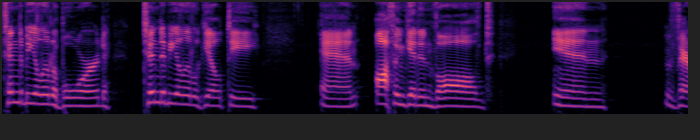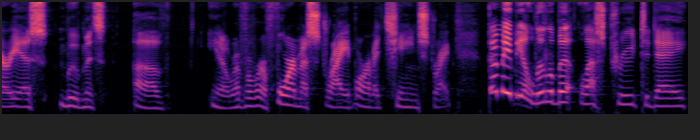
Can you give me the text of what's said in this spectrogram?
tend to be a little bored, tend to be a little guilty, and often get involved in various movements of, you know, of a reformist stripe or of a change stripe. That may be a little bit less true today,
